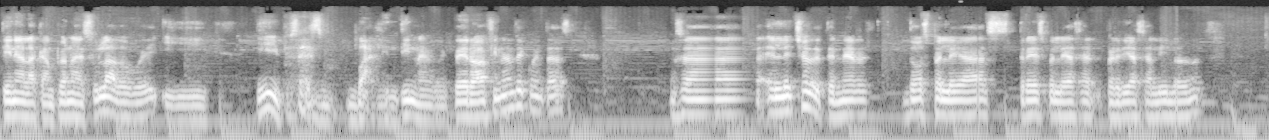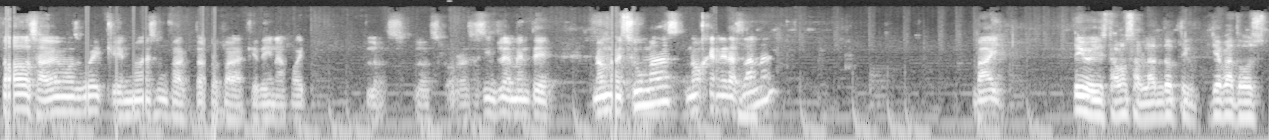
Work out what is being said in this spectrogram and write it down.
tiene a la campeona de su lado, güey. Y, y, pues, es Valentina, güey. Pero a final de cuentas, o sea, el hecho de tener dos peleas, tres peleas al- perdidas al hilo, ¿no? Todos sabemos, güey, que no es un factor para que Dana White los, los corra. O sea, simplemente no me sumas, no generas lana. Bye. Digo, y estamos hablando, te- lleva dos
